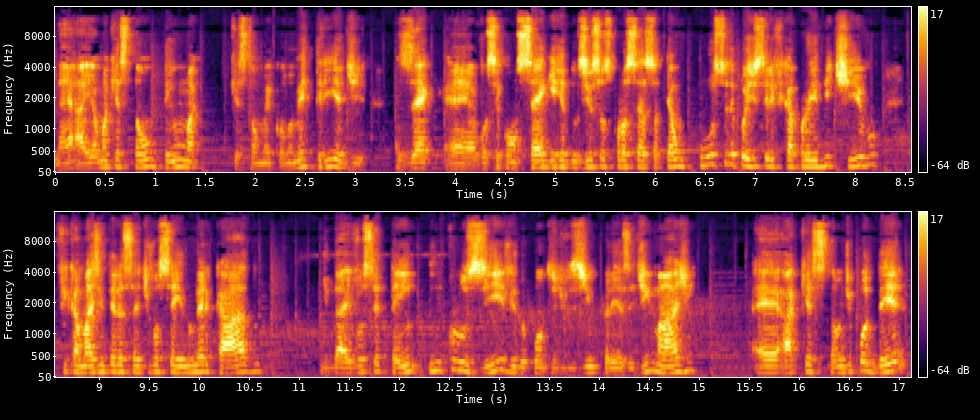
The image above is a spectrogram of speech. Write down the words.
Né? Aí é uma questão, tem uma questão, uma econometria de é, você consegue reduzir os seus processos até um custo, depois disso ele fica proibitivo, fica mais interessante você ir no mercado, e daí você tem, inclusive, do ponto de vista de empresa e de imagem, é, a questão de poder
